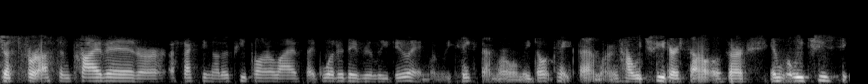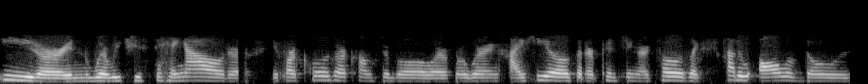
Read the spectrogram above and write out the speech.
just for us in private or affecting other people in our lives, like what are they really doing when we take them or when we don't take them or in how we treat ourselves or in what we choose to eat or in where we choose to hang out or if our clothes are comfortable or if we're wearing high heels that are pinching our toes, like how do all of those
